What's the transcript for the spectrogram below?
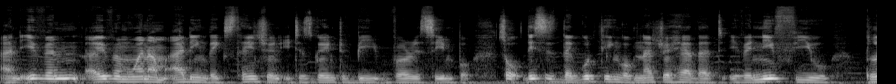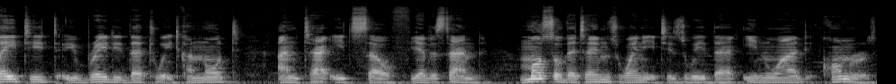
and even even when i'm adding the extension it is going to be very simple. So this is the good thing of natural hair that even if you plait it you braid it that way it cannot untie itself you understand? Most of the times when it is with the inward cornrows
